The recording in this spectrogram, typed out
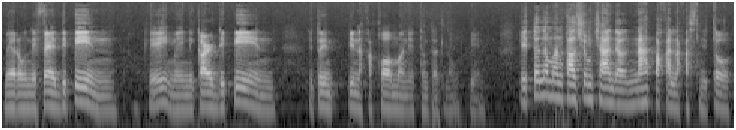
Merong nifedipine, okay? may nicardipine. Ito yung pinaka-common, itong tatlong pin. Ito naman, calcium channel, napakalakas nito.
